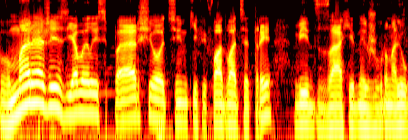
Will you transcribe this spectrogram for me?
В мережі з'явились перші оцінки FIFA 23 від західних журналюг.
